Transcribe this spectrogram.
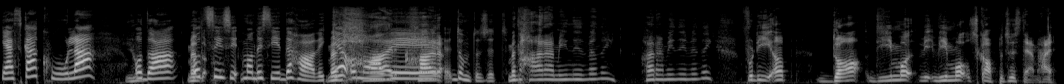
jeg skal ha cola'. Jo, og da og da- si, må de si 'det har vi ikke', og nå har vi her- her- oss ut. Men her er min innvending. Her er min innvending. Fordi at da de må, vi, vi må skape et system her.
